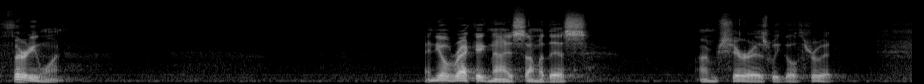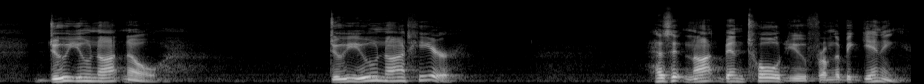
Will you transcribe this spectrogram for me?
31. And you'll recognize some of this, I'm sure, as we go through it. Do you not know? Do you not hear? Has it not been told you from the beginning?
